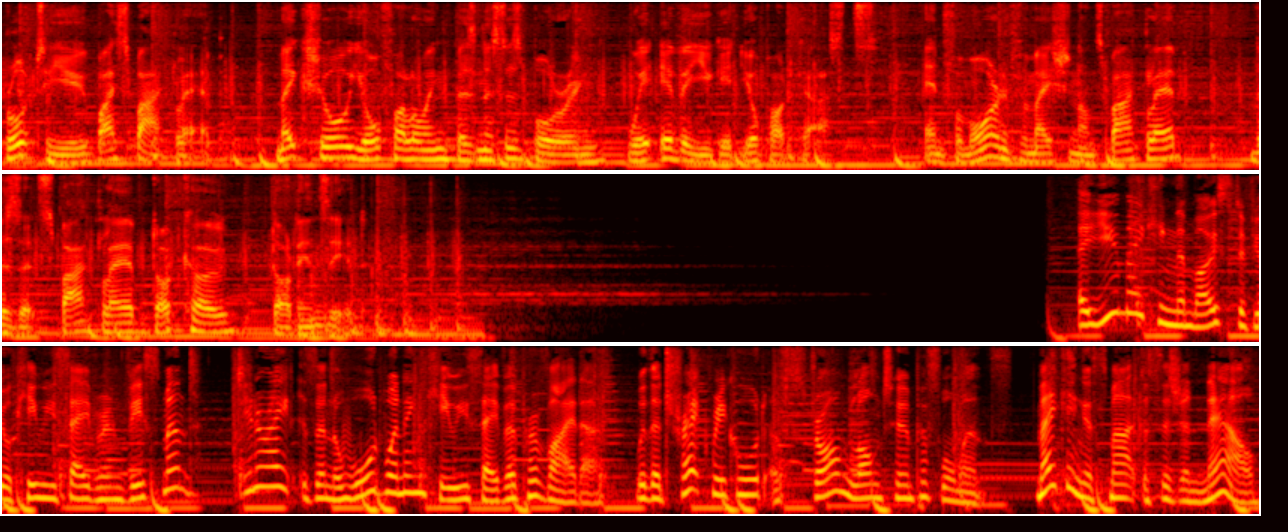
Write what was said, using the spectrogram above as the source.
brought to you by SparkLab. Make sure you're following Business is Boring wherever you get your podcasts. And for more information on SparkLab, visit sparklab.co.nz. Are you making the most of your KiwiSaver investment? Generate is an award winning KiwiSaver provider with a track record of strong long term performance. Making a smart decision now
